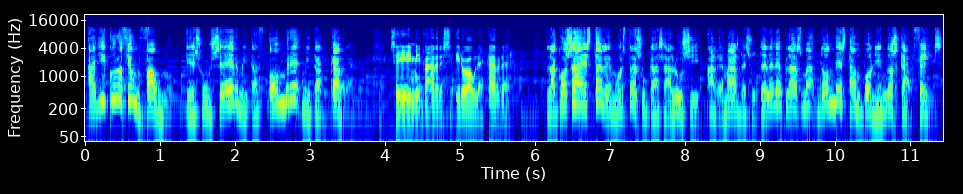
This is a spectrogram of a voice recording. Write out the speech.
Allí conoce a un fauno, que es un ser mitad hombre, mitad cabra. Sí, mi padre se tiró a una cabra. La cosa esta le muestra su casa a Lucy, además de su tele de plasma donde están poniendo Scarface,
